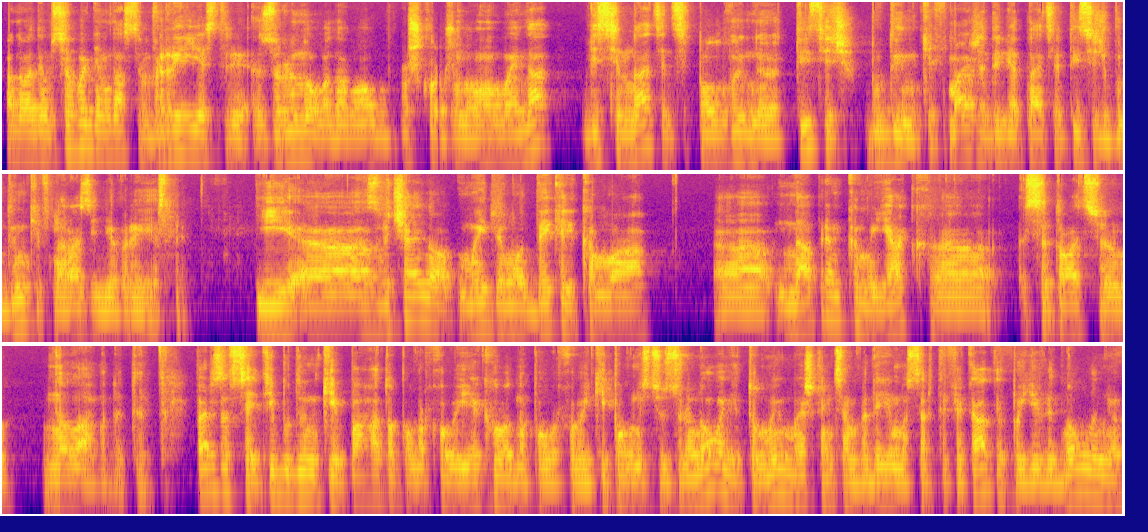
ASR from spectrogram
Пане Вадим, сьогодні в нас в реєстрі зруйнованого або пошкодженого майна 18,5 тисяч будинків. Майже 19 тисяч будинків наразі є в реєстрі. І е, звичайно, ми йдемо декількома напрямками, як е, ситуацію налагодити. Перш за все, ті будинки багатоповерхові, як і одноповерхові, які повністю зруйновані, то ми мешканцям видаємо сертифікати по її відновленню,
